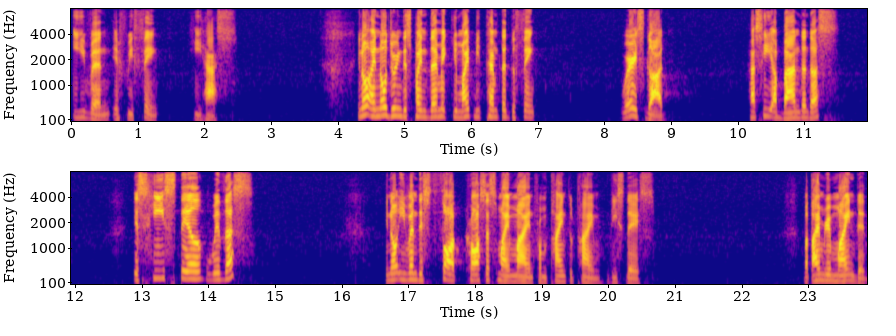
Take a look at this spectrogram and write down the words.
even if we think He has. You know, I know during this pandemic you might be tempted to think, where is God? Has He abandoned us? Is He still with us? You know, even this thought crosses my mind from time to time these days. But I'm reminded,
